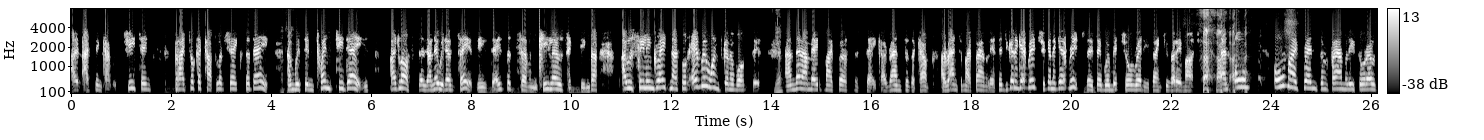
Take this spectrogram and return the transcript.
I, I think I was cheating, but I took a couple of shakes a day, okay. and within 20 days, I'd lost. I know we don't say it these days, but seven kilos, 16 pounds. I was feeling great, and I thought everyone's going to want this. Yeah. And then I made my first mistake. I ran to the camp. I ran to my family. I said, "You're going to get rich. You're going to get rich." They said, "We're rich already. Thank you very much." and all all my friends and family thought I was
